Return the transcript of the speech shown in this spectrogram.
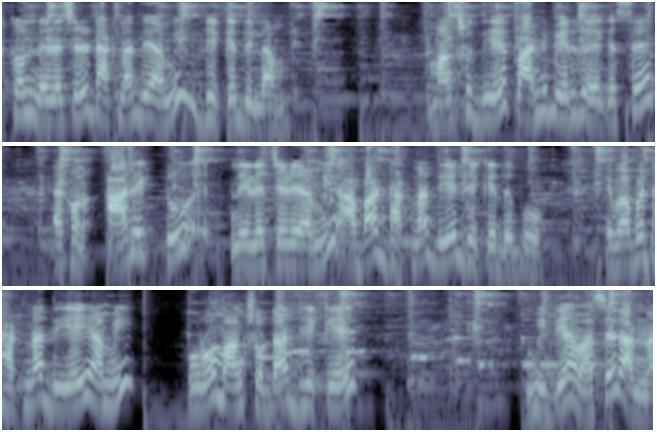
এখন নেড়ে চেড়ে ঢাকনা দিয়ে আমি ঢেকে দিলাম। মাংস দিয়ে পানি বের হয়ে গেছে। এখন আর একটু নেড়ে চেড়ে আমি আবার ঢাকনা দিয়ে ঢেকে দেব। এভাবে ঢাকনা দিয়েই আমি পুরো মাংসটা ঢেকে মিডিয়াম আছে রান্না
